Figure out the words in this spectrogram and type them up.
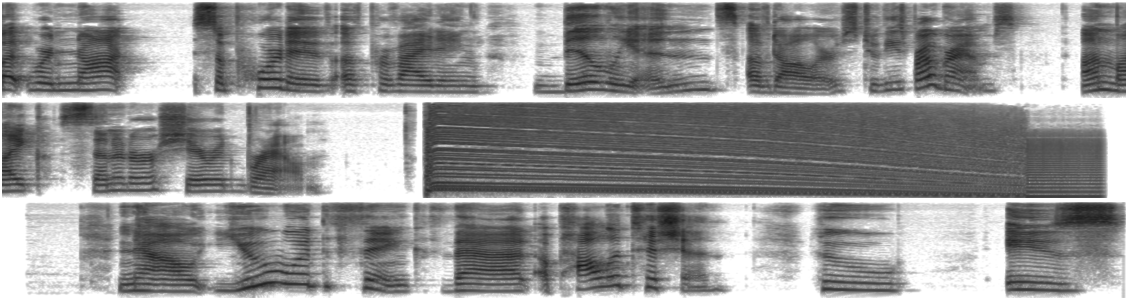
but we're not supportive of providing billions of dollars to these programs unlike Senator Sherrod Brown. Now, you would think that a politician who is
